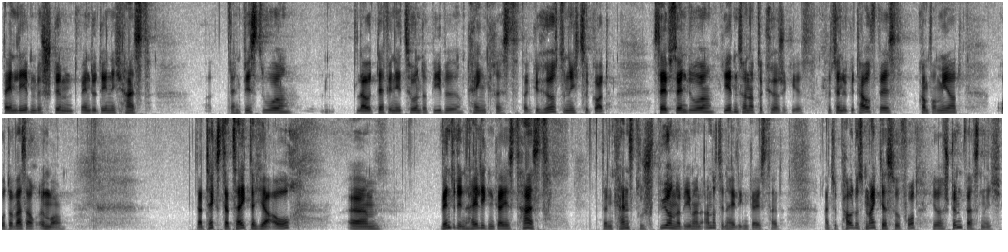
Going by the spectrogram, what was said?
dein Leben bestimmt, wenn du den nicht hast, dann bist du laut Definition der Bibel kein Christ. Dann gehörst du nicht zu Gott. Selbst wenn du jeden Sonntag zur Kirche gehst, selbst wenn du getauft bist, konfirmiert oder was auch immer. Der Text, der zeigt ja hier auch, ähm, wenn du den Heiligen Geist hast, dann kannst du spüren, ob jemand anders den Heiligen Geist hat. Also Paulus merkt ja sofort, hier stimmt was nicht.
